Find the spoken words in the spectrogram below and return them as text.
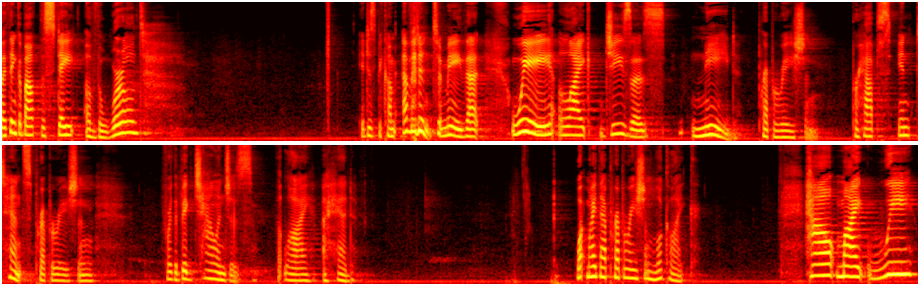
I think about the state of the world, it has become evident to me that we, like Jesus, need preparation, perhaps intense preparation for the big challenges that lie ahead. What might that preparation look like? How might we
